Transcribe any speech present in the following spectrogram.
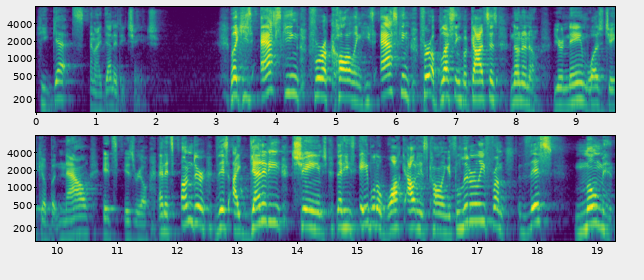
He gets an identity change. Like he's asking for a calling, he's asking for a blessing, but God says, No, no, no. Your name was Jacob, but now it's Israel. And it's under this identity change that he's able to walk out his calling. It's literally from this moment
